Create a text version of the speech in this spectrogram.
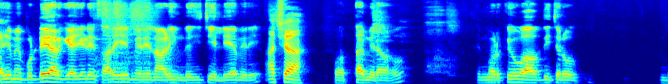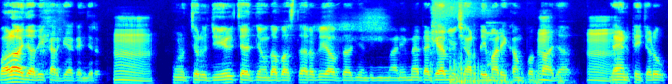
ਅਜੇ ਮੈਂ ਬੁੱਢੇ ਵਰਗੇ ਆ ਜਿਹੜੇ ਸਾਰੇ ਮੇਰੇ ਨਾਲ ਹੀ ਹੁੰਦੇ ਸੀ ਚੇਲੇ ਆ ਮੇਰੇ। ਅੱਛਾ। ਪੋਤਾ ਮੇਰਾ ਉਹ। ਤੇ ਮੁੜ ਕੇ ਉਹ ਆਪਦੀ ਚਲੋ ਬਾਹਲਾ ਜਿਆਦੇ ਕਰ ਗਿਆ ਕੰਜਰ। ਹੂੰ। ਹੁਣ ਚਲੋ ਜੇਲ੍ਹ ਚ ਜਿਉਂਦਾ ਬਸਦਾ ਰਵੇ ਆਪਦਾ ਜ਼ਿੰਦਗੀ ਮਾਣੀ ਮੈਂ ਤਾਂ ਕਿਹਾ ਵੀ ਛੱਡ ਦੇ ਮਾੜੇ ਕੰਮ ਪੁੱਤ ਆ ਜਾ ਲੈਣ ਤੇ ਚੜੋ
